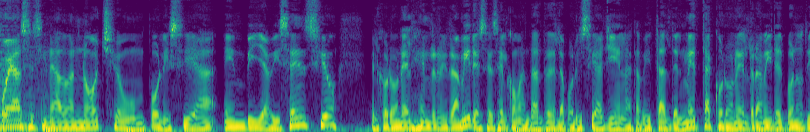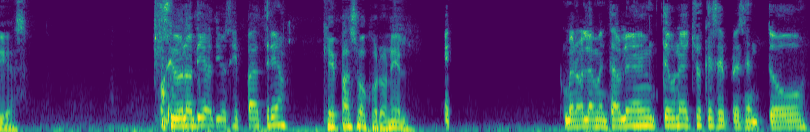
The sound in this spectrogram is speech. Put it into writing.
Fue asesinado anoche un policía en Villavicencio. El coronel Henry Ramírez es el comandante de la policía allí en la capital del Meta. Coronel Ramírez, buenos días. Sí, buenos días, Dios y patria. ¿Qué pasó, coronel? Bueno, lamentablemente un hecho que se presentó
